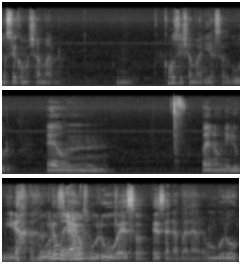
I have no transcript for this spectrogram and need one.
no sé cómo llamarlo. ¿Cómo se llamaría Sadhguru? Es un. Bueno, un iluminado. Un gurú, no sé, digamos. Un gurú, eso, esa es la palabra, un gurú.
